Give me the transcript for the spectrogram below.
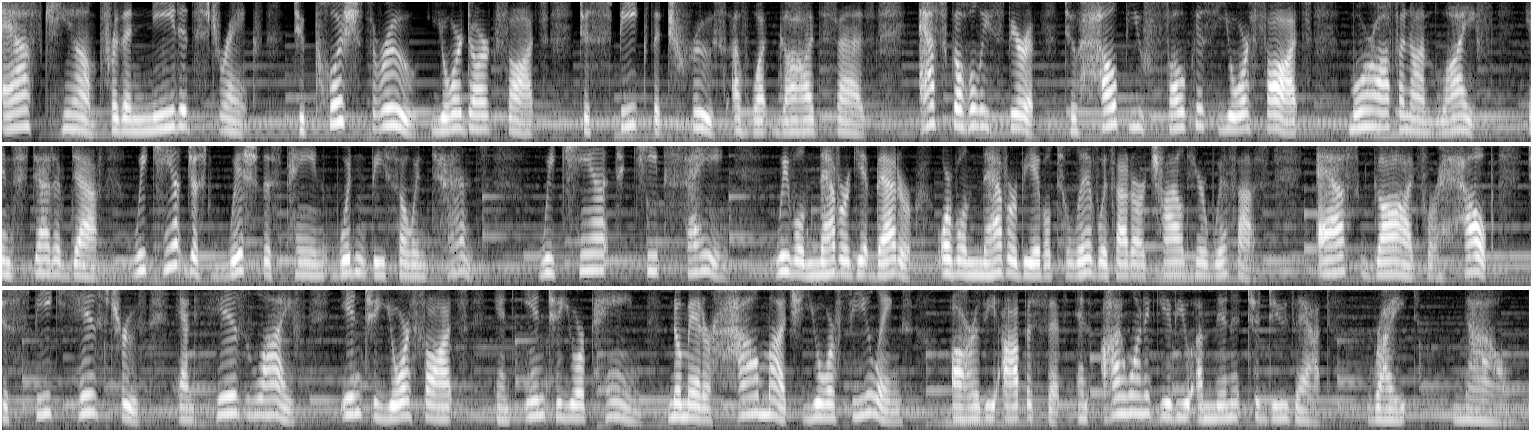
Ask Him for the needed strength to push through your dark thoughts, to speak the truth of what God says. Ask the Holy Spirit to help you focus your thoughts more often on life instead of death. We can't just wish this pain wouldn't be so intense. We can't keep saying we will never get better or we'll never be able to live without our child here with us. ask God for help to speak His truth and His life into your thoughts and into your pain, no matter how much your feelings are the opposite. And I want to give you a minute to do that right now.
